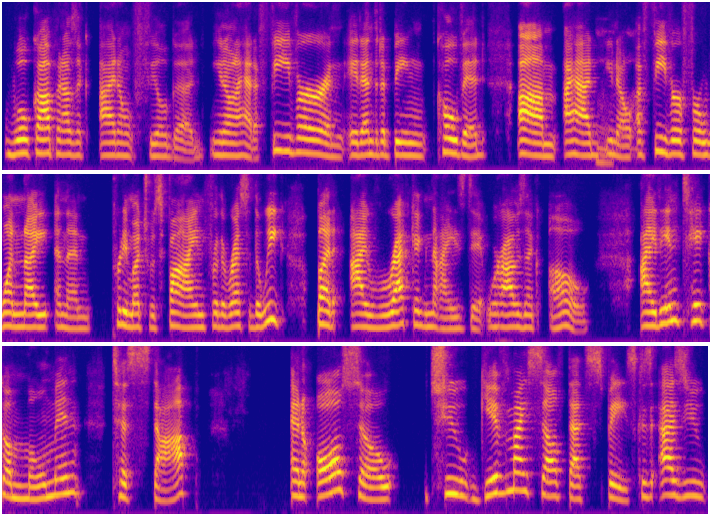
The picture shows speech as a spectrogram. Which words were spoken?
woke up and I was like, I don't feel good. You know, I had a fever and it ended up being COVID. Um, I had, mm. you know, a fever for one night and then pretty much was fine for the rest of the week. But I recognized it where I was like, oh, I didn't take a moment to stop. And also to give myself that space. Cause as you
